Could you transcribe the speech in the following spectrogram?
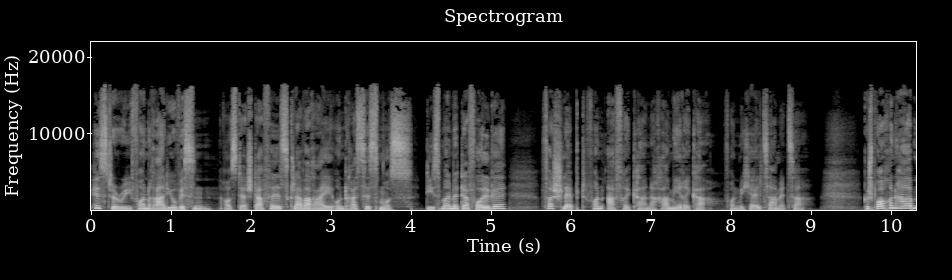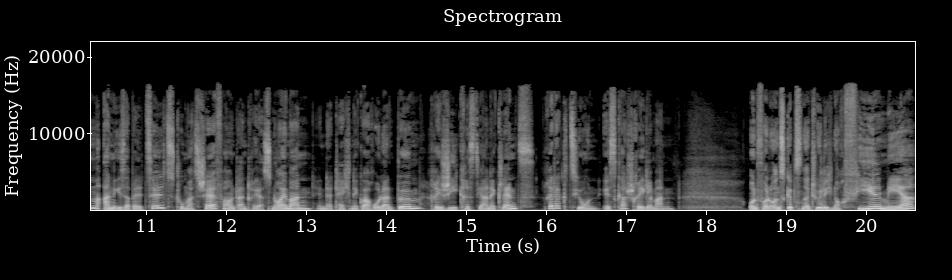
History von Radio Wissen aus der Staffel Sklaverei und Rassismus. Diesmal mit der Folge Verschleppt von Afrika nach Amerika von Michael Zametzer. Gesprochen haben an Isabel Zilz, Thomas Schäfer und Andreas Neumann. In der Technik war Roland Böhm, Regie Christiane Klenz, Redaktion Iska Schregelmann. Und von uns gibt es natürlich noch viel mehr.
